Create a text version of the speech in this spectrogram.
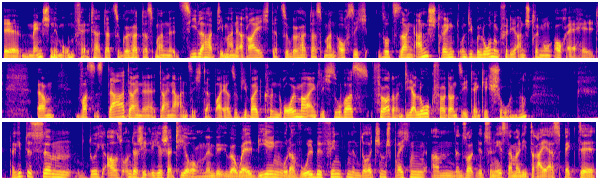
äh, Menschen im Umfeld hat. Dazu gehört, dass man Ziele hat, die man erreicht. Dazu gehört, dass man auch sich sozusagen anstrengt und die Belohnung für die Anstrengung auch erhält. Ähm, was ist da deine, deine Ansicht dabei? Also wie weit können Räume eigentlich sowas fördern? Dialog fördern sie, denke ich schon. Ne? Da gibt es ähm, durchaus unterschiedliche Schattierungen. Wenn wir über Wellbeing oder Wohlbefinden im Deutschen sprechen, ähm, dann sollten wir zunächst einmal die drei Aspekte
